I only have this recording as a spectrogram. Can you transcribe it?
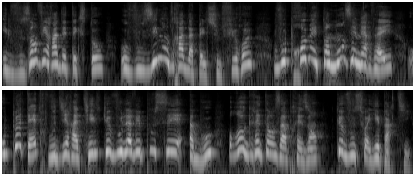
Il vous enverra des textos ou vous inondera d'appels sulfureux, vous promettant monts et merveilles, ou peut-être vous dira-t-il que vous l'avez poussé à bout, regrettant à présent que vous soyez parti.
